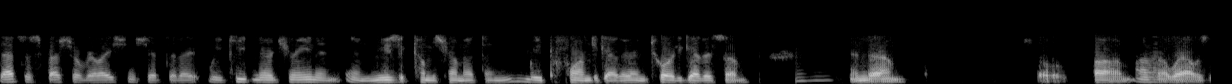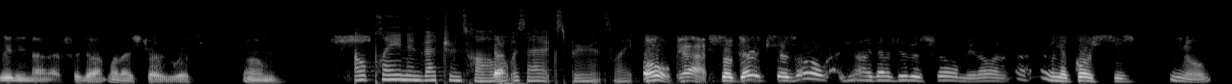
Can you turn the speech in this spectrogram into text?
that's a special relationship that I, we keep nurturing, and, and music comes from it, and we perform together and tour together some. Mhm. And um, so um, I don't know where I was leading that. I forgot what I started with. Um, Oh, playing in Veterans Hall. Yeah. What was that experience like? oh yeah. So Derek says, "Oh, you know, I got to do this film," you know, and, and of course his, you know,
